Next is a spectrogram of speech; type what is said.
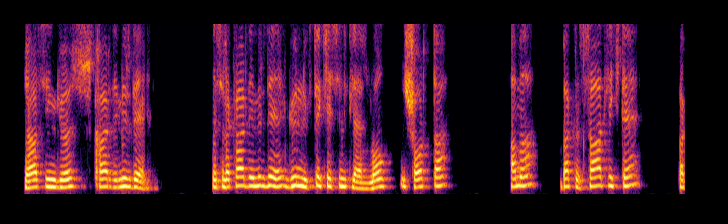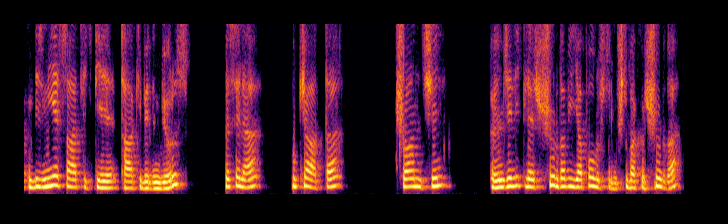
Yasin Göz, Kardemir D. Mesela Kardemir D günlükte kesinlikle long, short'ta ama bakın saatlikte bakın biz niye saatlik diye takip edin diyoruz. Mesela bu kağıtta şu an için öncelikle şurada bir yapı oluşturmuştu. Bakın şurada.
